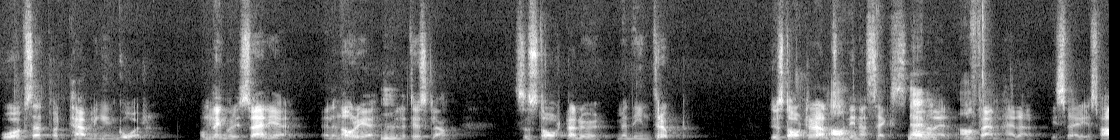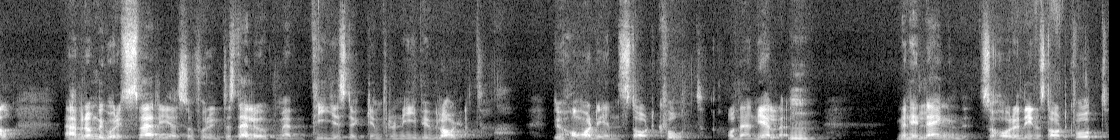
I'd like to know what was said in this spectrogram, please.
oavsett vart tävlingen går, om den går i Sverige, eller Norge Mm. eller Tyskland, så startar du med din trupp. Du startar alltså Ja. dina sex damer ja. och fem herrar i Sveriges fall. Även om det går i Sverige så får du inte ställa upp med tio stycken från IBU-laget. Du har din startkvot och den gäller. Mm. Men i längd så har du din startkvot,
